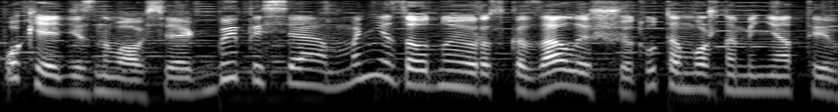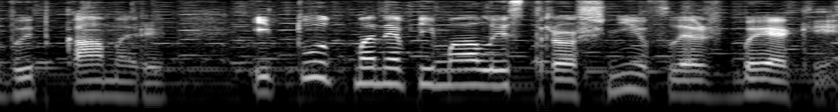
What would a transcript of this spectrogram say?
Поки я дізнавався, як битися, мені заодно й розказали, що тут можна міняти вид камери. І тут мене піймали страшні флешбеки.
